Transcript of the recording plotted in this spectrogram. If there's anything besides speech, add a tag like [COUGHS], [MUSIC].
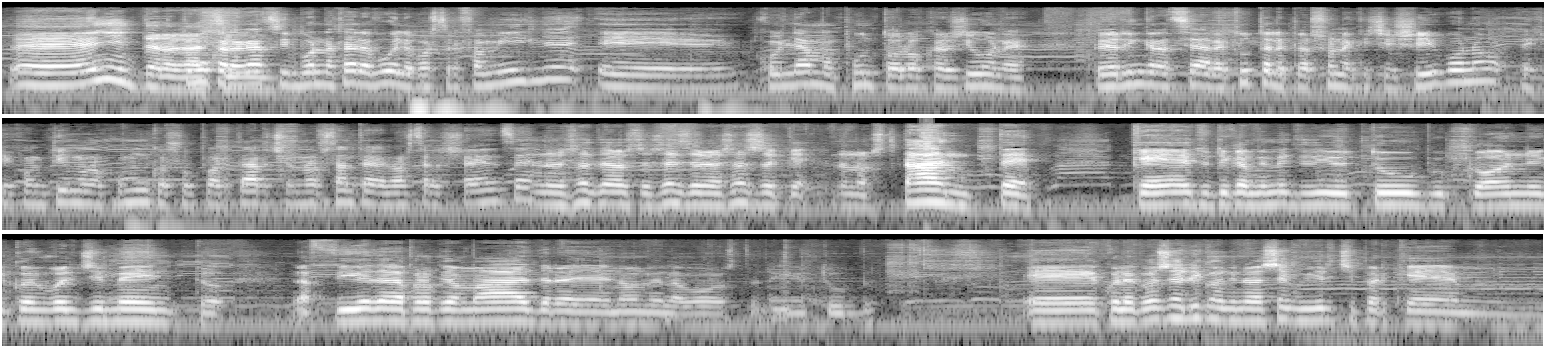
E niente ragazzi. Comunque ragazzi buon Natale a voi e alle vostre famiglie E cogliamo appunto l'occasione per ringraziare tutte le persone che ci seguono E che continuano comunque a supportarci nonostante le nostre assenze. Nonostante la nostra assenza, nel senso che nonostante che tutti i cambiamenti di YouTube con il coinvolgimento, la figa della propria madre, non della vostra, di YouTube, e quelle cose lì continuano a seguirci perché mh,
